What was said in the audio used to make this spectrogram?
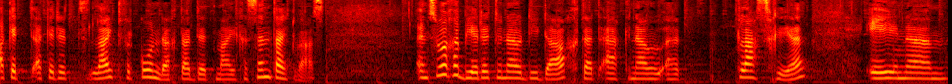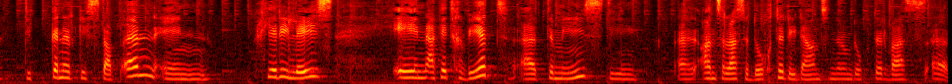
ek het ek het dit luid verkondig dat dit my gesindheid was. En so gebeur dit toe nou die dag dat ek nou 'n uh, klas gee en ehm um, die kindertjies stap in en gee die les en ek het geweet uh, Temies die uh, Ansela se dogter die Down syndroom dogter was uh,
